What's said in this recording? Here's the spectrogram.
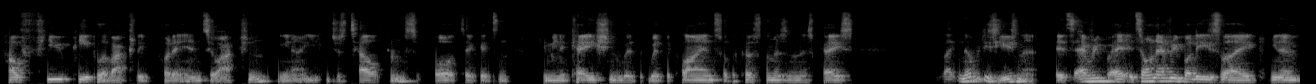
how few people have actually put it into action. You know, you can just tell from support tickets and communication with with the clients or the customers in this case. Like nobody's using it. It's every it's on everybody's like you know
